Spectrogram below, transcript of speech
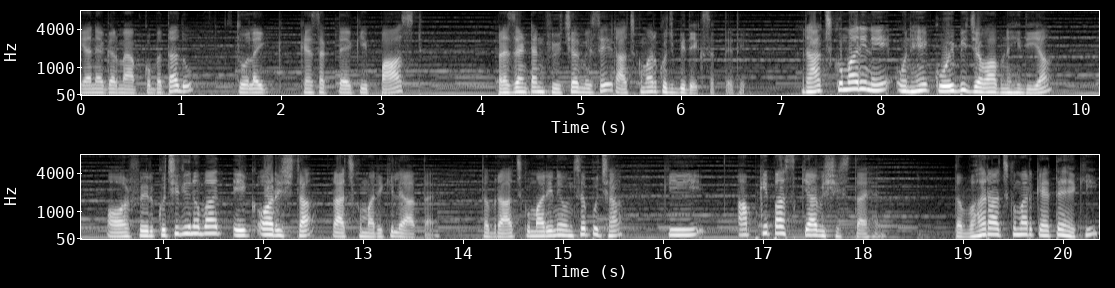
यानी अगर मैं आपको बता दूँ तो लाइक कह सकते हैं कि पास्ट प्रेजेंट एंड फ्यूचर में से राजकुमार कुछ भी देख सकते थे। राजकुमारी ने उन्हें कोई भी जवाब नहीं दिया और फिर कुछ ही दिनों बाद एक और रिश्ता राजकुमारी के लिए आता है। तब राजकुमारी ने उनसे पूछा कि, आपके पास क्या विशेषता है? तब वह राजकुमार कहते हैं कि,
